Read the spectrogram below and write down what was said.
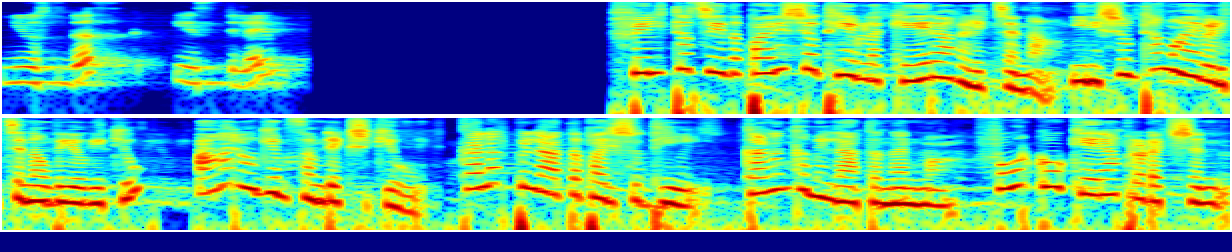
News desk east live. Filter ചെയ്ത പരിശുദ്ധിയുള്ള കേര വെളിച്ചെണ്ണ ഇനി ശുദ്ധമായ വെളിച്ചെണ്ണ ഉപയോഗിക്കൂ. ആരോഗ്യം സംരക്ഷിക്കൂ. കലർപ്പില്ലാത്ത പരിശുദ്ധി കളങ്കമില്ലാത്ത നന്മ. Forco Kera production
